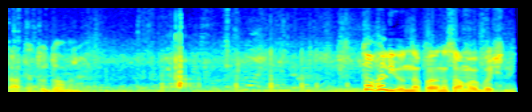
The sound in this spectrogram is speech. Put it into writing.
Стати тут добре. То гальюн, напевно, самий обичний.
